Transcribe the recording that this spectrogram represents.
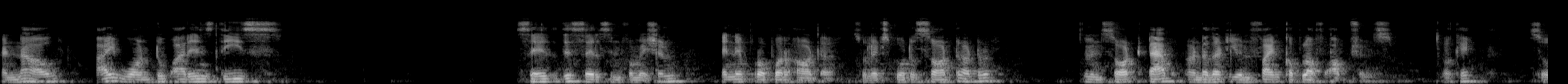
And now I want to arrange these sales this sales information in a proper order. So let's go to sort order in sort tab under that you will find couple of options okay? So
